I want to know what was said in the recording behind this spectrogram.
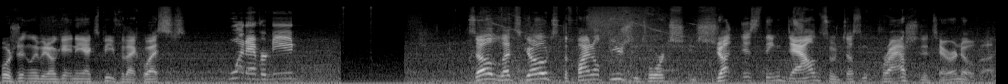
Fortunately, we don't get any XP for that quest. Whatever, dude. So let's go to the final fusion torch and shut this thing down so it doesn't crash into Terra Nova.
